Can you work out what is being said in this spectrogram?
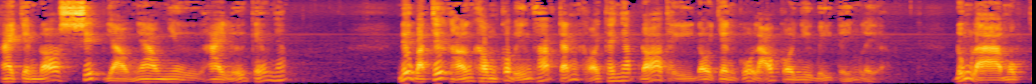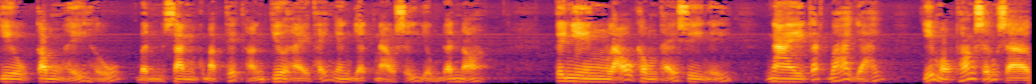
hai chân đó siết vào nhau như hai lưỡi kéo nhấp. Nếu Bạch Thiết Hận không có biện pháp tránh khỏi cái nhấp đó thì đôi chân của lão coi như bị tiện lìa. Đúng là một chiêu công hỷ hữu, bình sanh của Bạch Thiết Hận chưa hề thấy nhân vật nào sử dụng đến nó. Tuy nhiên lão không thể suy nghĩ, ngay cách quá giải, chỉ một thoáng sững sờ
